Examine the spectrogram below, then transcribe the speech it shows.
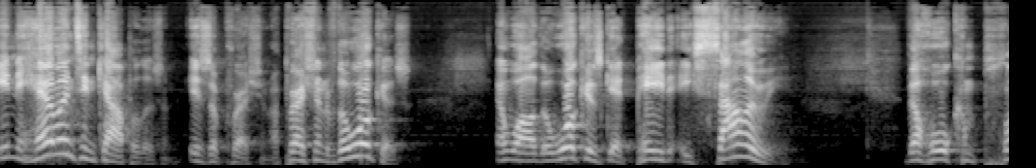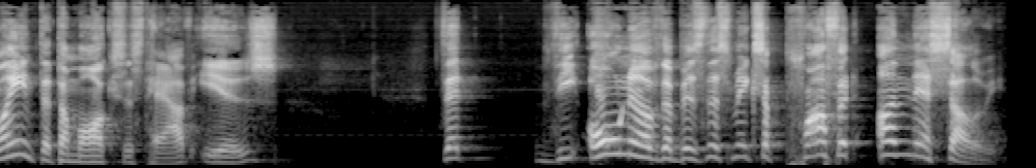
Inherent in capitalism is oppression, oppression of the workers. And while the workers get paid a salary, the whole complaint that the Marxists have is that the owner of the business makes a profit on their salary.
